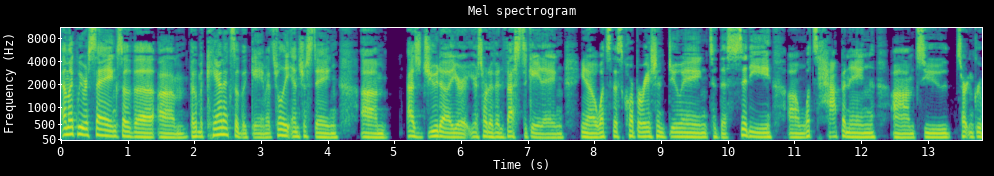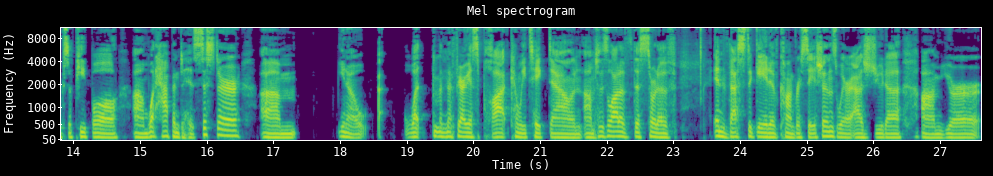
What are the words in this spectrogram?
and like we were saying so the um the mechanics of the game it's really interesting um as Judah, you're you're sort of investigating. You know, what's this corporation doing to this city? Um, what's happening um, to certain groups of people? Um, what happened to his sister? Um, you know, what nefarious plot can we take down? Um, so there's a lot of this sort of investigative conversations where, as Judah, um, you're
